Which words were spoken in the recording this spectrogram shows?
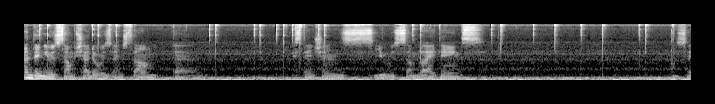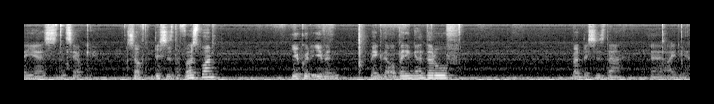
and then use some shadows and some uh, extensions use some lightings. Say yes and say okay so this is the first one. You could even make the opening at the roof. But this is the uh, idea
